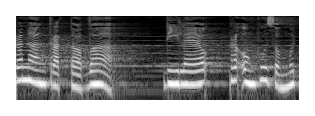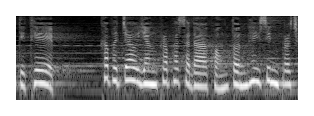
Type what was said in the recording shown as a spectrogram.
ระนางตรัสตอบว่า ดีแล้ว พระองค์ผู้สมมุติเทพข้าพเจ้ายังพระพัสดาของตนให้สิ้นพระช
